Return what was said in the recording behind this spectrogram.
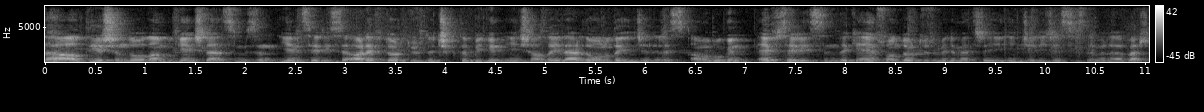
Daha 6 yaşında olan bu genç lensimizin yeni serisi RF400 ile çıktı. Bir gün inşallah ileride onu da inceleriz. Ama bugün F serisindeki en son 400 mm'yi inceleyeceğiz sizle beraber.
